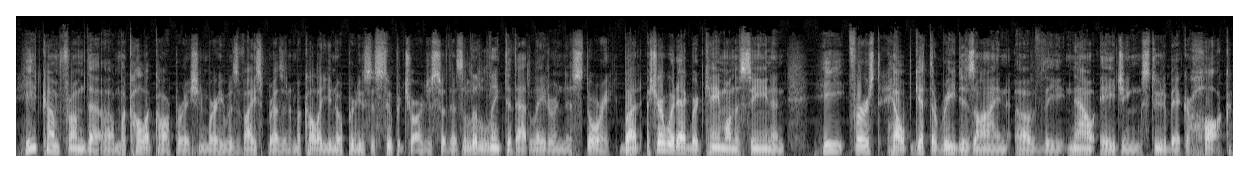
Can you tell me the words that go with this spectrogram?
He'd come from the uh, McCulloch Corporation, where he was vice president. McCulloch, you know, produces superchargers, so there's a little link to that later in this story. But Sherwood Egbert came on the scene and he first helped get the redesign of the now aging Studebaker Hawk,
